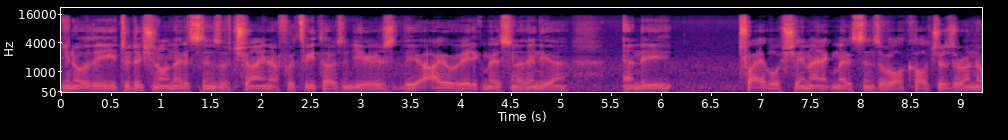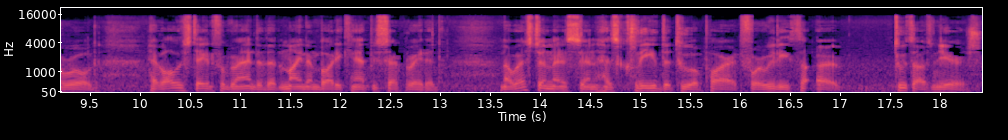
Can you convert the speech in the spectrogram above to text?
You know, the traditional medicines of China for 3,000 years, the Ayurvedic medicine of India, and the tribal shamanic medicines of all cultures around the world have always taken for granted that mind and body can't be separated. Now, Western medicine has cleaved the two apart for really uh, 2,000 years.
